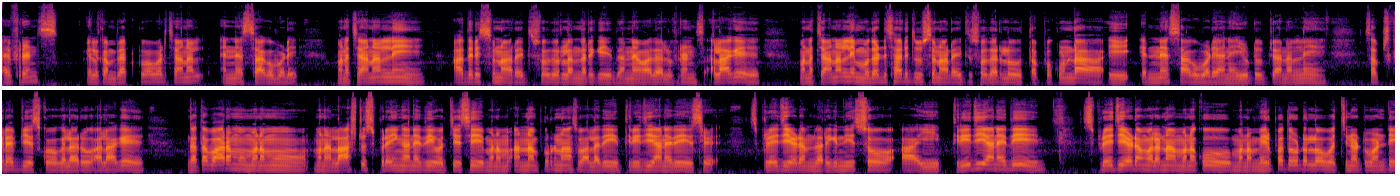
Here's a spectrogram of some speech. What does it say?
Hi friends welcome back to our channel NS Sagubadi మన ఛానల్ని ఆదరిస్తున్న రైతు సోదరులందరికీ ధన్యవాదాలు ఫ్రెండ్స్ అలాగే మన ఛానల్ని మొదటిసారి చూస్తున్న రైతు సోదరులు తప్పకుండా ఈ ఎన్ఎస్ సాగుబడి అనే యూట్యూబ్ ఛానల్ని సబ్స్క్రైబ్ చేసుకోగలరు. అలాగే గత వారము మనము మన లాస్ట్ స్ప్రేయింగ్ అనేది వచ్చేసి మనం అన్నపూర్ణాస్ వాళ్ళది త్రీ జీ అనేది స్ప్రే- స్ప్రే చేయడం జరిగింది. సో ఆ ఈ త్రీ అనేది స్ప్రే చేయడం వలన మనకు మన మిరప తోటలో వచ్చినటువంటి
